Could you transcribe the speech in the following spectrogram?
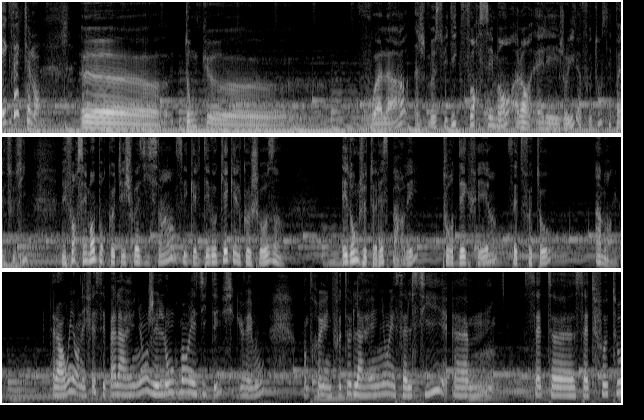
Exactement. euh, donc euh, voilà, je me suis dit que forcément, alors elle est jolie la photo, c'est pas le souci, mais forcément pour que tu aies choisi ça, c'est qu'elle t'évoquait quelque chose. Et donc je te laisse parler pour décrire cette photo à Morgane. Alors oui, en effet, c'est pas la Réunion. J'ai longuement hésité, figurez-vous, entre une photo de la Réunion et celle-ci. Euh, cette, cette photo,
